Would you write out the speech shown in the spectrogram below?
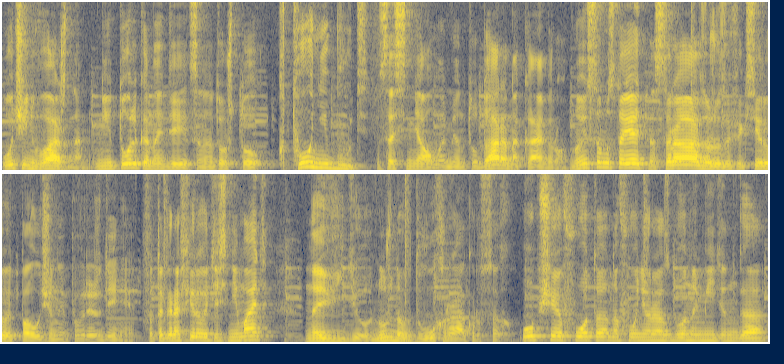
Очень важно не только надеяться на то, что кто-нибудь заснял момент удара на камеру, но и самостоятельно сразу же зафиксировать полученные повреждения. Фотографировать и снимать на видео нужно в двух ракурсах. Общее фото на фоне разгона митинга,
